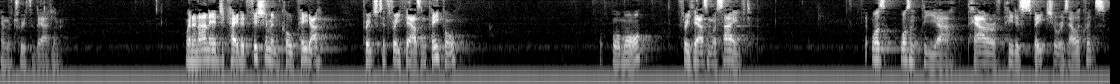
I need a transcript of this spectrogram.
and the truth about him. When an uneducated fisherman called Peter preached to 3,000 people, or more, 3,000 were saved. It was, wasn't the uh, power of Peter's speech or his eloquence,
